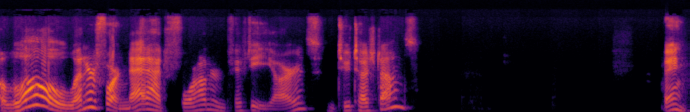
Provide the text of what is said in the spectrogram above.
low. Leonard Fournette had 450 yards and two touchdowns. Bang,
